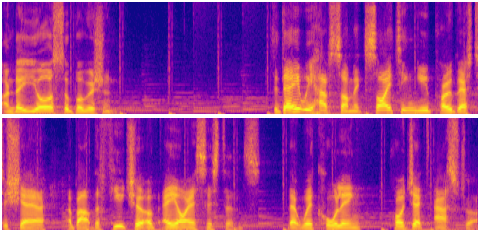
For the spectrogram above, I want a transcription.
under your supervision. Today, we have some exciting new progress to share about the future of AI assistants that we're calling Project Astra.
